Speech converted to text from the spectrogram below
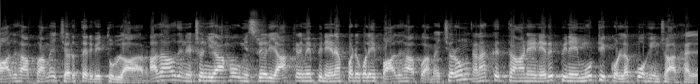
பாதுகாப்பு அமைச்சர் தெரிவித்துள்ளார். அதாவது நெச்சன்யாகவும் இஸ்ரேலி ஆக்கிரமிப்பின் இனப்படுகொலை பாதுகாப்பு அமைச்சரும் தனக்குத்தானே நெருப்பினை மூட்டிக் கொள்ளப் போகின்றார்கள்.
